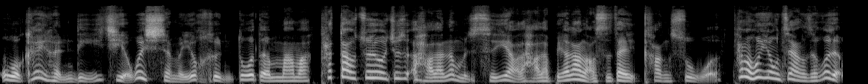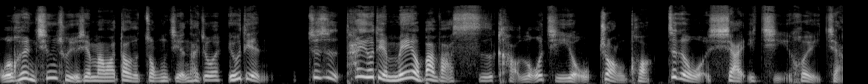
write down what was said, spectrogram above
我可以很理解为什么有很多的妈妈，她到最后就是好了，那我们就吃药了，好了，不要让老师再抗诉我了。他们会用这样子，或者我会很清楚，有些妈妈到了中间，她就会有点，就是她有点没有办法思考，逻辑有状况。这个我下一集会讲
